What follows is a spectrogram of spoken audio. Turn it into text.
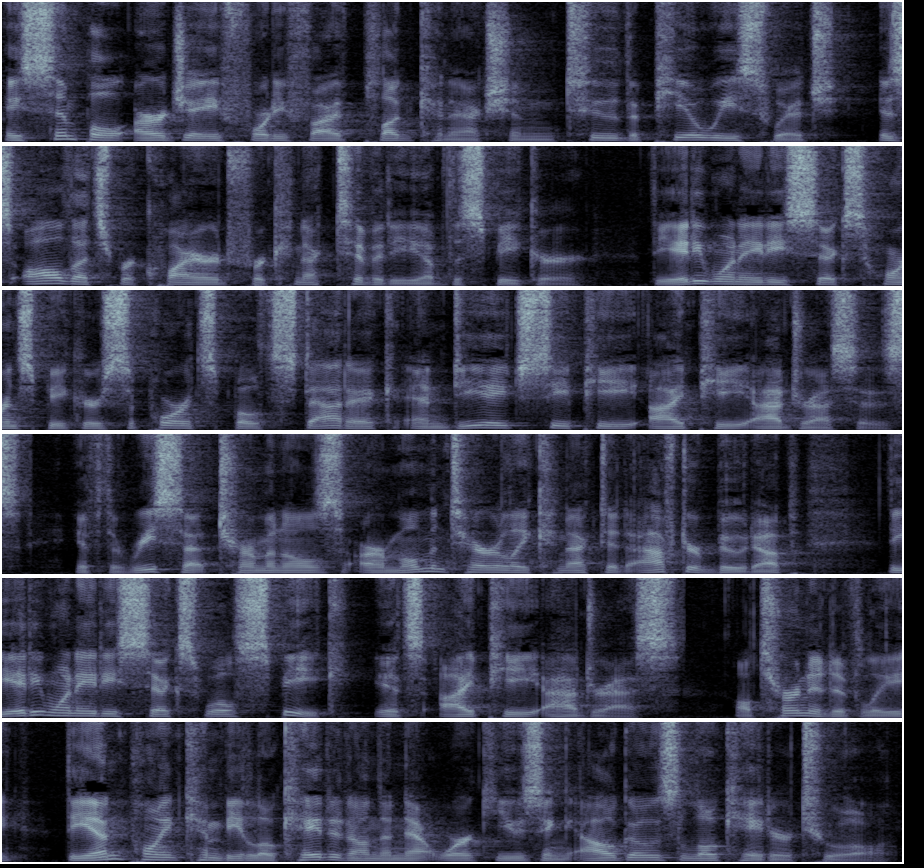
A simple RJ45 plug connection to the PoE switch is all that's required for connectivity of the speaker. The 8186 horn speaker supports both static and DHCP IP addresses. If the reset terminals are momentarily connected after boot up, the 8186 will speak its IP address. Alternatively, the endpoint can be located on the network using Algo's locator tool.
